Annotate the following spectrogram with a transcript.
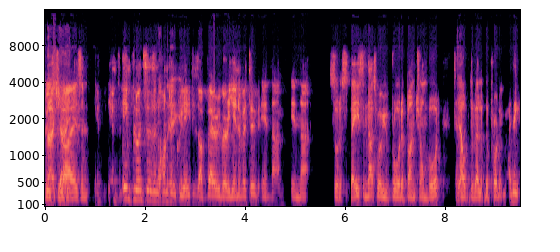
visualize okay. and influencers and content creators are very very innovative in that in that sort of space and that's why we've brought a bunch on board to yep. help develop the product i think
